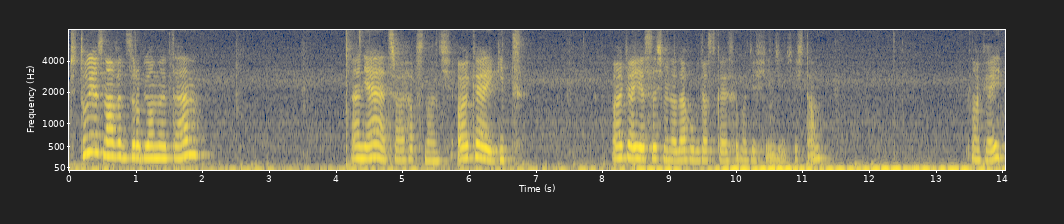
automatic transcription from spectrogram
Czy tu jest nawet zrobiony ten? A nie, trzeba hapsnąć. Okej, git. Okej, jesteśmy na dachu, gwiazdka jest chyba gdzieś, gdzieś, tam. Okej.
